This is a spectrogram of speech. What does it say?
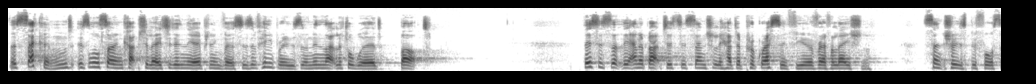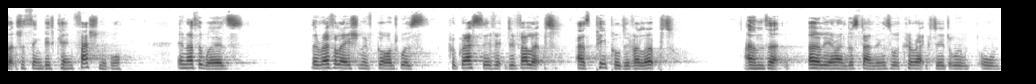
The second is also encapsulated in the opening verses of Hebrews and in that little word, but. This is that the Anabaptists essentially had a progressive view of Revelation, centuries before such a thing became fashionable. In other words, the revelation of God was progressive, it developed as people developed, and that earlier understandings were corrected or, or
